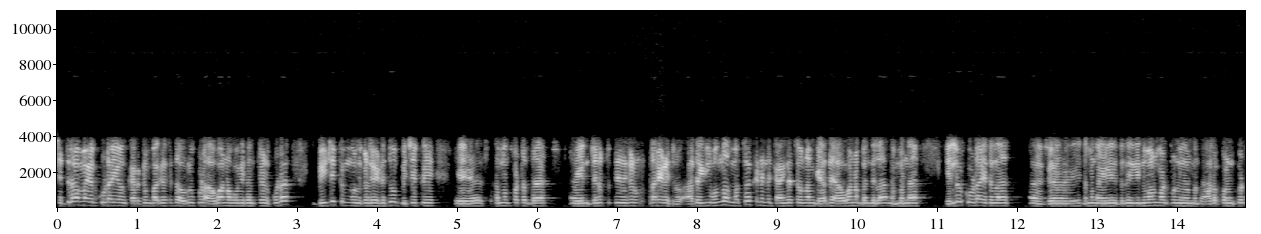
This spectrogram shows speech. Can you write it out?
ಸಿದ್ದರಾಮಯ್ಯ ಕೂಡ ಈ ಒಂದು ಕಾರ್ಯಕ್ರಮ ಭಾಗವಹಿಸಿದ್ದು ಅವರು ಕೂಡ ಆಹ್ವಾನ ಹೋಗಿದೆ ಅಂತ ಹೇಳಿ ಕೂಡ ಬಿಜೆಪಿ ಮೂಲಗಳು ಹಿಡಿದು ಬಿಜೆಪಿ ಸಂಬಂಧಪಟ್ಟಂತ ಏನ್ ಜನಪ್ರತಿನಿಧಿಗಳು ಕೂಡ ಹೇಳಿದ್ರು. ಆದ್ರೆ ಇಲ್ಲಿ ಒಂದು ಮತ್ತೊಂದು ಕಡೆಯಿಂದ ಕಾಂಗ್ರೆಸ್ ಅವರು ನಮ್ಗೆ ಯಾವುದೇ ಆಹ್ವಾನ ಬಂದಿಲ್ಲ. ನಮ್ಮನ್ನ ಎಲ್ಲೂ ಕೂಡ ಇದನ್ನ ನಮ್ಮನ್ನ ಇನ್ವಾಲ್ವ್ ಮಾಡ್ಕೊಂಡು ಆರೋಪ ಕೂಡ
